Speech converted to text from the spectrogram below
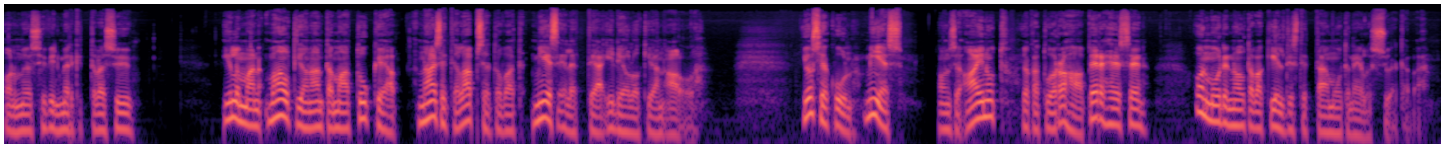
on myös hyvin merkittävä syy. Ilman valtion antamaa tukea naiset ja lapset ovat mieselättäjä ideologian alla. Jos ja kun mies on se ainut, joka tuo rahaa perheeseen, on muiden oltava kiltisti tai muuten ei ole syötävää.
